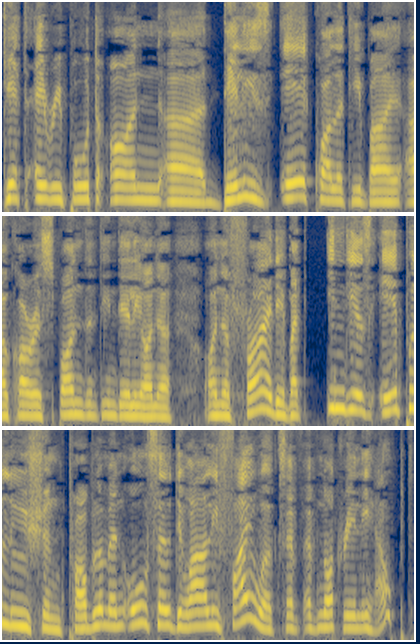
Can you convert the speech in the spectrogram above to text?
get a report on uh, Delhi's air quality by our correspondent in Delhi on a on a Friday, but India's air pollution problem and also Diwali fireworks have, have not really helped.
